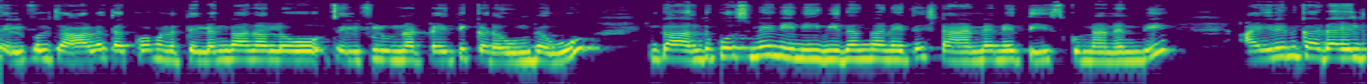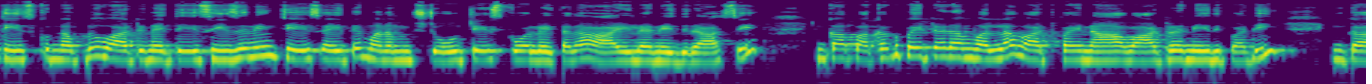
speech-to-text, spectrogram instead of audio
సెల్ఫ్లు చాలా తక్కువ. మన తెలంగాణలో సెల్ఫ్లు ఉన్నట్టయితే ఇక్కడ ఉండవు. ఇంకా అందుకోసమే నేను ఈ విధంగానైతే స్టాండ్ అనేది తీసుకున్నానండి. ఐరన్ కడాయిలు తీసుకున్నప్పుడు వాటిని అయితే సీజనింగ్ చేసి అయితే మనం స్టోర్ చేసుకోవాలి కదా ఆయిల్ అనేది రాసి. ఇంకా పక్కకు పెట్టడం వల్ల వాటిపైన వాటర్ అనేది పడి ఇంకా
